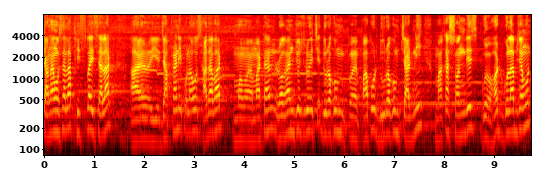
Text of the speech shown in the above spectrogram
chana masala fish fry salad আর জাফরানি পোলাও, সাদা ভাত মাটন, রগান জোস রয়েছে, দুরকম পাঁপড়, দুরকম চাটনি, মাখা সন্দেশ হট গোলাপ জামুন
